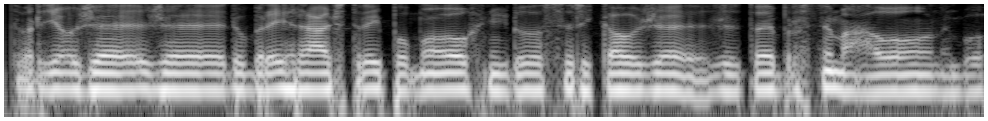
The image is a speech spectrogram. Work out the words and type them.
tvrdil, že, že je dobrý hráč, který pomohl, někdo zase říkal, že, že to je prostě málo, nebo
